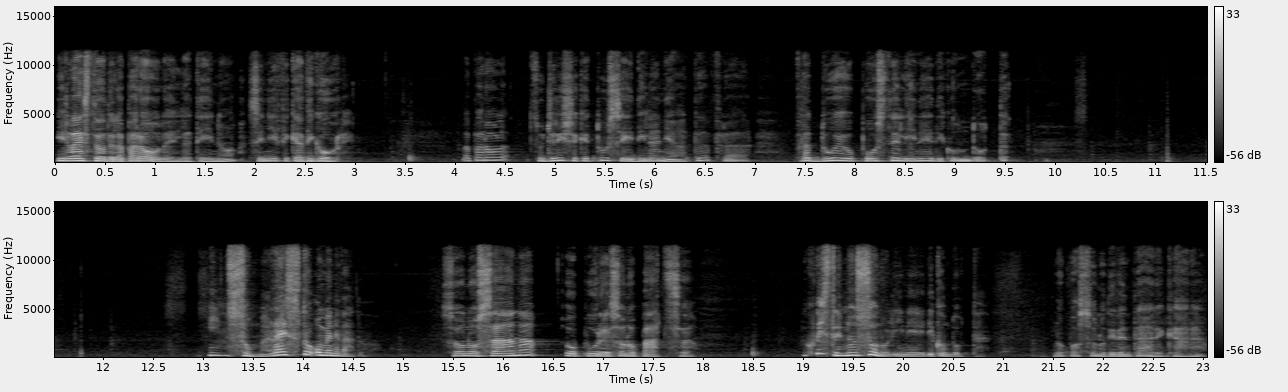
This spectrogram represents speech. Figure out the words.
Il resto della parola in latino significa vigore. La parola suggerisce che tu sei dilaniata fra, fra due opposte linee di condotta. Insomma, resto o me ne vado? Sono sana oppure sono pazza? Queste non sono linee di condotta. Lo possono diventare, cara,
